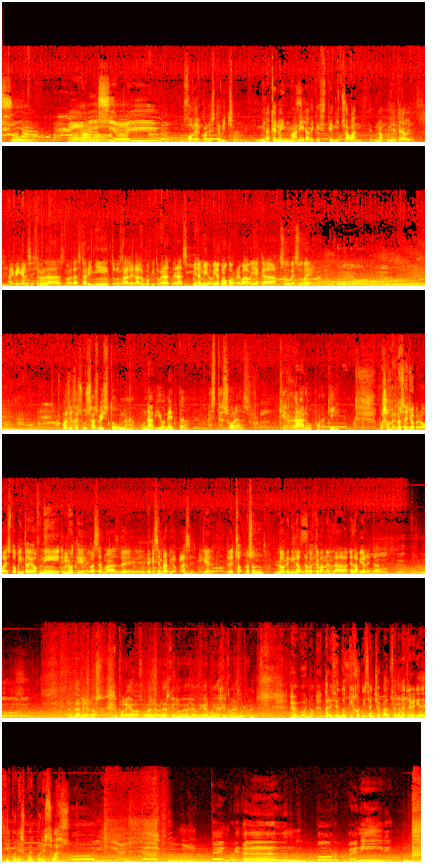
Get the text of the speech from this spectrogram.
sol, Alicia y Joder con este bicho. Mira que no hay manera de que este bicho avance de una puñetera vez. Ay, Miguel, si es que no le das, no le das cariñitos, dale, dale un poquito, verás, verás. Mira el mío, mira cómo corre, va, vieja, sube, sube. Oye Jesús, ¿has visto una, una avioneta a estas horas? Qué raro por aquí. Pues hombre, no sé yo, pero esto pinta de ovni no tiene. Va a ser más de, de que siempre ha habido clases, Miguel. De hecho, ¿no son Loren y Laura los que van en la, en la avioneta? Anda, míralos. Por ahí abajo van. La verdad es que no veo yo a Miguel muy ágil con el burro. ¿eh? Bueno, parecen Don Quijote y Sancho Panza. No me atrevería a decir cuál es cuál, por eso.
